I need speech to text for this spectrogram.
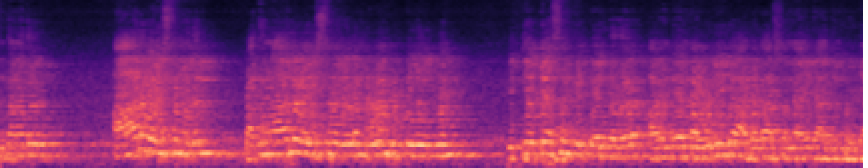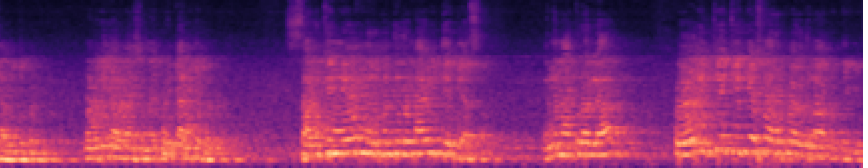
എന്താണത്? ആറ് വയസ്സ് മുതൽ പതിനാല് വയസ്സ് വരെയുള്ള മുഴുവൻ കുട്ടികൾക്കും വിദ്യാഭ്യാസം കിട്ടേണ്ടത് അവന്റെ മൗലിക അവകാശമായി രാജ്യം പ്രഖ്യാപിക്കപ്പെട്ടു മൗലിക അവകാശമായി പ്രഖ്യാപിക്കപ്പെട്ടു സൗജന്യവും നിർബന്ധിതമായ വിദ്യാഭ്യാസം. എന്ന് മാത്രമല്ല ക്വാളിറ്റി എഡ്യൂക്കേഷൻ ഉറപ്പുവരുത്തണം ആ കുട്ടിക്ക്.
